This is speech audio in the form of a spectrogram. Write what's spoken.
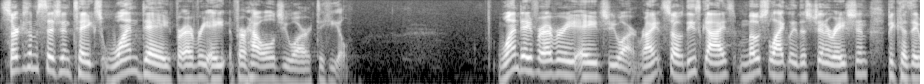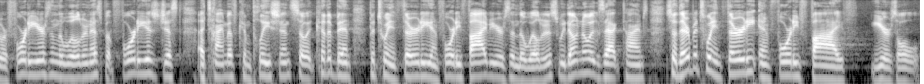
Circumcision takes one day for every eight, for how old you are to heal. One day for every age you are, right? So these guys, most likely this generation, because they were 40 years in the wilderness, but 40 is just a time of completion. So it could have been between 30 and 45 years in the wilderness. We don't know exact times. So they're between 30 and 45 years old.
